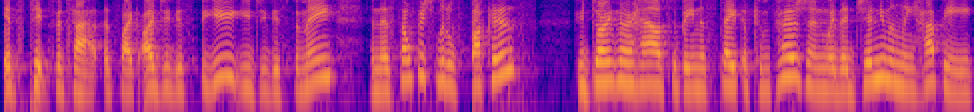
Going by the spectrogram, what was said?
It's tit for tat. It's like, I do this for you, you do this for me. And they're selfish little fuckers who don't know how to be in a state of compersion where they're genuinely happy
